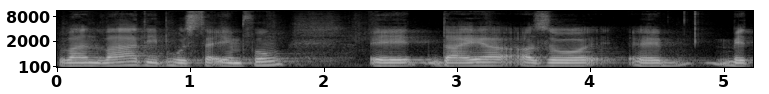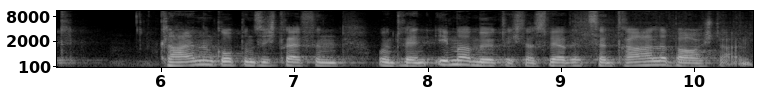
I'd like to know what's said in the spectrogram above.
Wann war die Boosterimpfung? Äh, daher also äh, mit kleinen Gruppen sich treffen und wenn immer möglich, das wäre der zentrale Baustein,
